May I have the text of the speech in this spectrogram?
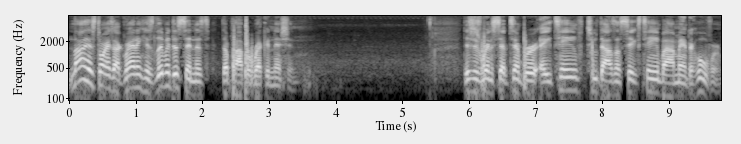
Now historians are granting his living descendants the proper recognition. This is written September 18th, 2016 by Amanda Hoover.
